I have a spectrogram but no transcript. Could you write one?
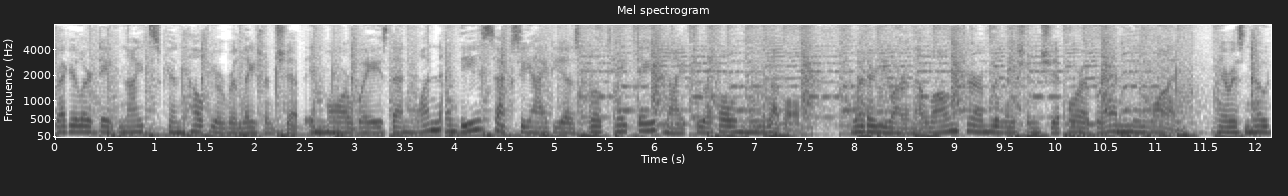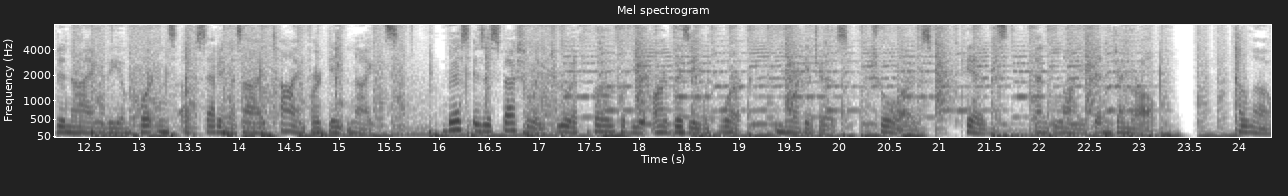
regular date nights can help your relationship in more ways than one and these sexy ideas will take date night to a whole new level. Whether you are in a long-term relationship or a brand new one, there is no denying the importance of setting aside time for date nights. This is especially true if both of you are busy with work, mortgages, chores, kids, and life in general. Hello,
